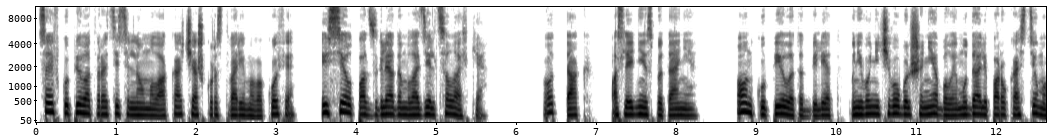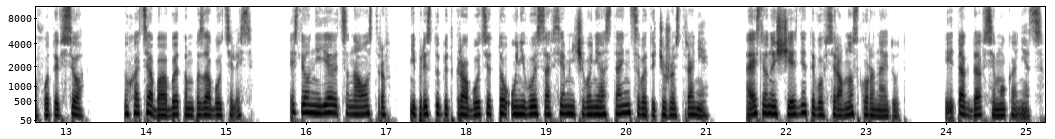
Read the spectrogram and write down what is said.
Саев купил отвратительного молока, чашку растворимого кофе и сел под взглядом владельца лавки. Вот так, последнее испытание. Он купил этот билет, у него ничего больше не было, ему дали пару костюмов, вот и все. Ну хотя бы об этом позаботились. Если он не явится на остров, не приступит к работе, то у него и совсем ничего не останется в этой чужой стране. А если он исчезнет, его все равно скоро найдут. И тогда всему конец.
